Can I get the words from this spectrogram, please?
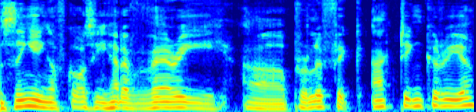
singing, of course, he had a very uh, prolific acting career.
